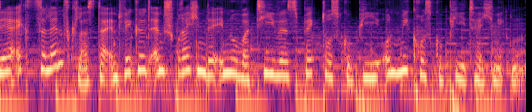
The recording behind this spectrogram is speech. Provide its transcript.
Der Exzellenzcluster entwickelt entsprechende innovative Spektroskopie- und Mikroskopietechniken.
